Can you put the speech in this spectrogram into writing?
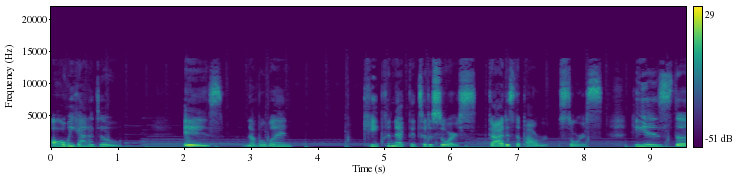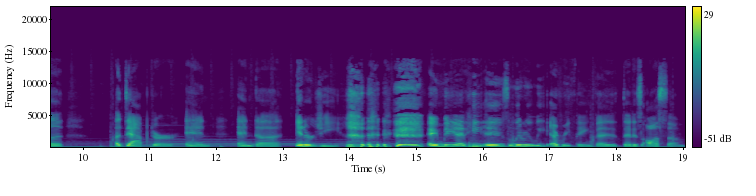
All we got to do is number one, keep connected to the source. God is the power source. He is the adapter and and uh energy. Amen. He is literally everything that that is awesome.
